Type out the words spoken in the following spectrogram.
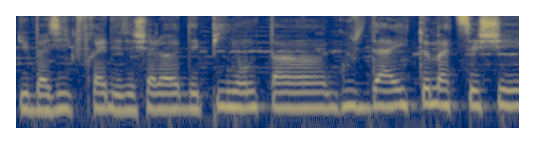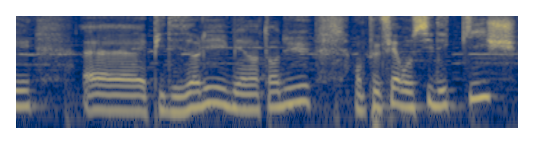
du basilic frais, des échalotes, des pignons de pain, gousses d'ail, tomates séchées, euh, et puis des olives bien entendu. On peut faire aussi des quiches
